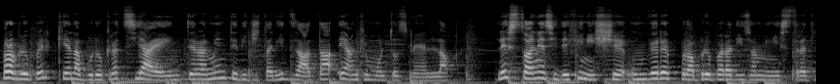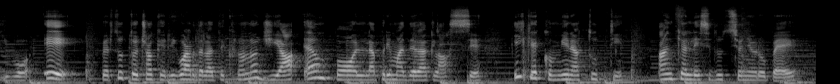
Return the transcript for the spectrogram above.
proprio perché la burocrazia è interamente digitalizzata e anche molto snella. L'Estonia si definisce un vero e proprio paradiso amministrativo e, per tutto ciò che riguarda la tecnologia, è un po' la prima della classe, il che conviene a tutti, anche alle istituzioni europee.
